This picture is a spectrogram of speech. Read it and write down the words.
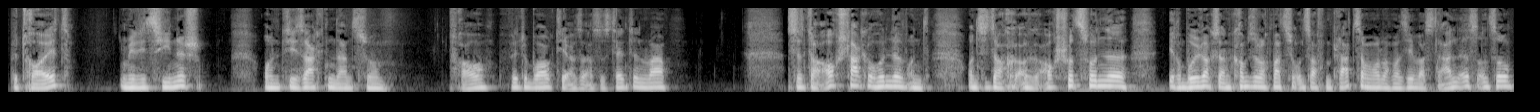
betreut, medizinisch. Und die sagten dann zu Frau Witteborg, die also Assistentin war, das sind doch auch starke Hunde und, und sind doch auch Schutzhunde, ihre Bulldogs, dann kommen sie doch mal zu uns auf den Platz, dann wollen wir doch mal sehen, was dran ist und so.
